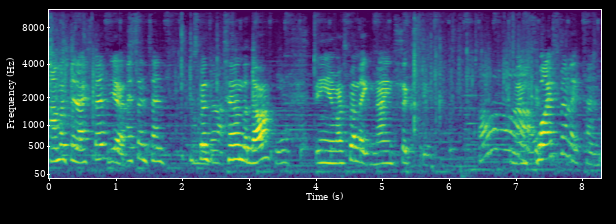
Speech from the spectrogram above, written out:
How much did I spend? Yes. I spent ten. You spent Oh 10 on the dot? Yeah. Damn, I spent like 960. Oh. Ah. Nice. Well, I spent like 10,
